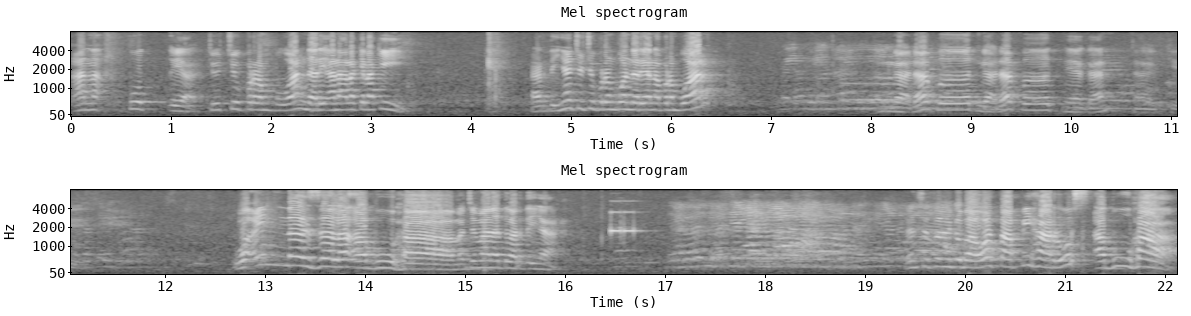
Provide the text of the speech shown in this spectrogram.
Anak put ya cucu perempuan dari anak laki-laki. Artinya cucu perempuan dari anak perempuan nggak dapet nggak dapet ya kan oke wa inna zala abuha macam mana tuh artinya Dan seterusnya ke bawah tapi harus abuha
